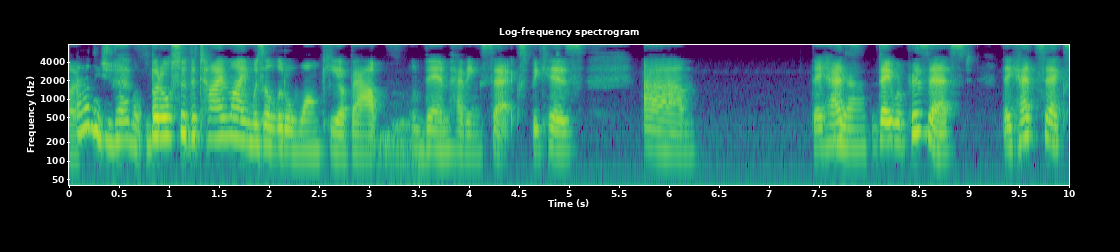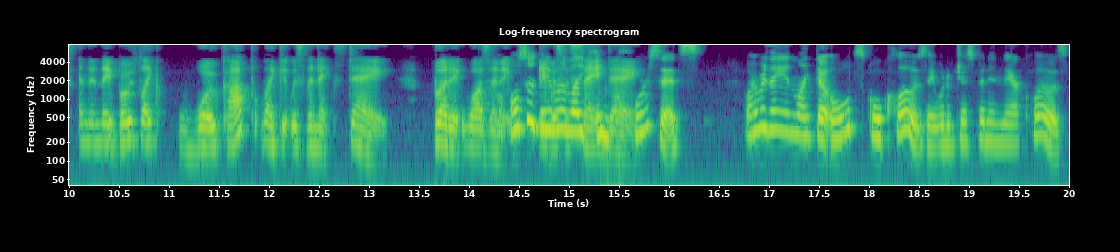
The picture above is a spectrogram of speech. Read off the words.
I don't think she told him. But also the timeline was a little wonky about them having sex because um they had Yeah. they were possessed, they had sex and then they both like woke up like it was the next day. But it wasn't. It, also, they were the like in day. corsets. Why were they in like the old school clothes? They would have just been in their clothes.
